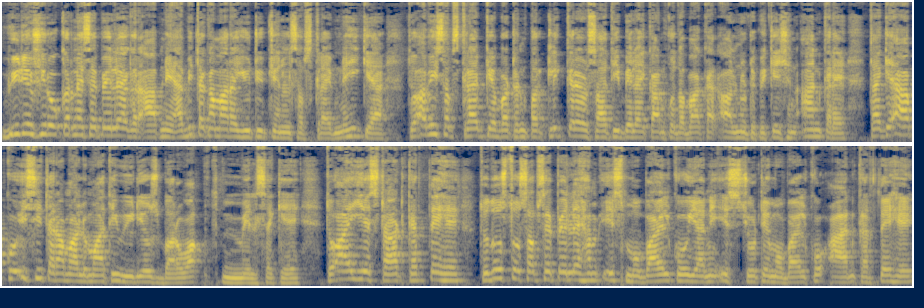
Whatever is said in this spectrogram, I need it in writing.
वीडियो शुरू करने से पहले अगर आपने अभी तक हमारा यूट्यूब चैनल सब्सक्राइब नहीं किया तो अभी सब्सक्राइब के बटन पर क्लिक करें और साथ ही बेल आइकन को दबाकर ऑल नोटिफिकेशन ऑन करें, ताकि आपको इसी तरह मालूमती वीडियोस बर वक्त मिल सके। तो आइए स्टार्ट करते हैं। तो दोस्तों, सबसे पहले हम इस मोबाइल को, यानी इस छोटे मोबाइल को ऑन करते हैं।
